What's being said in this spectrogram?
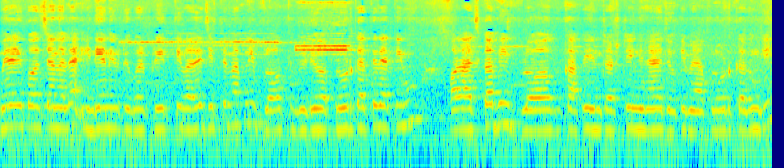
मेरा एक और चैनल है इंडियन यूट्यूबर प्रीत तिवारी जिससे मैं अपनी ब्लॉग वीडियो अपलोड करती रहती हूँ। और आज का भी ब्लॉग काफ़ी इंटरेस्टिंग है, जो कि मैं अपलोड करूँगी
